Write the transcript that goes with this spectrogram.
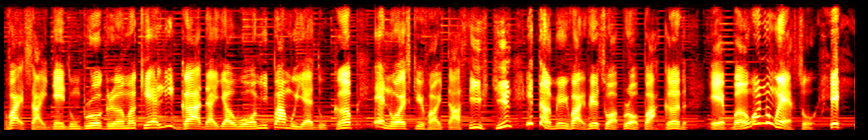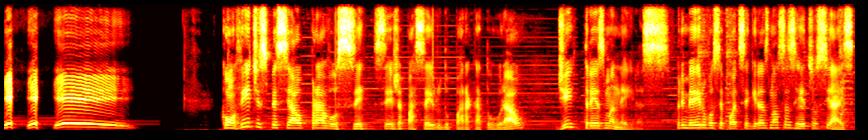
vai sair dentro de um programa que é ligado aí ao homem para mulher do campo. É nós que vai estar tá assistindo e também vai ver sua propaganda. É bom ou não é, só? Convite especial para você, seja parceiro do Paracatu Rural, de três maneiras. Primeiro, você pode seguir as nossas redes sociais.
